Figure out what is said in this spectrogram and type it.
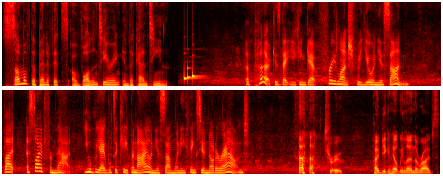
some of the benefits of volunteering in the canteen. A perk is that you can get free lunch for you and your son. But aside from that, you'll be able to keep an eye on your son when he thinks you're not around. True. Hope you can help me learn the ropes.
